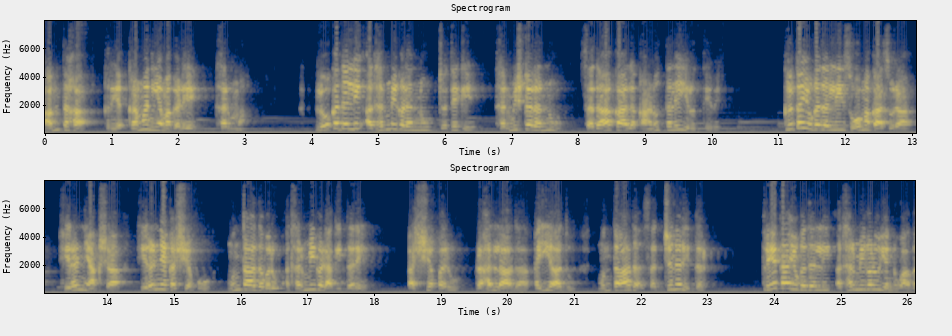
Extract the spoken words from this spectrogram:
ಅಂತಹ ಕ್ರಮ ನಿಯಮಗಳೇ ಧರ್ಮ. ಲೋಕದಲ್ಲಿ ಅಧರ್ಮಿಗಳನ್ನು ಜೊತೆಗೆ ಧರ್ಮಿಷ್ಠರನ್ನು ಸದಾಕಾಲ ಕಾಣುತ್ತಲೇ ಇರುತ್ತೇವೆ. ಕೃತಯುಗದಲ್ಲಿ ಸೋಮಕಾಸುರ, ಹಿರಣ್ಯಾಕ್ಷ, ಹಿರಣ್ಯಕಶ್ಯಪು ಮುಂತಾದವರು ಅಧರ್ಮಿಗಳಾಗಿದ್ದರೆ ಕಶ್ಯಪರು, ಪ್ರಹ್ಲಾದ, ಕೈಯಾದು ಮುಂತಾದ ಸಜ್ಜನರಿದ್ದರು. ತ್ರೇತಾಯುಗದಲ್ಲಿ ಅಧರ್ಮಿಗಳು ಎನ್ನುವಾಗ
